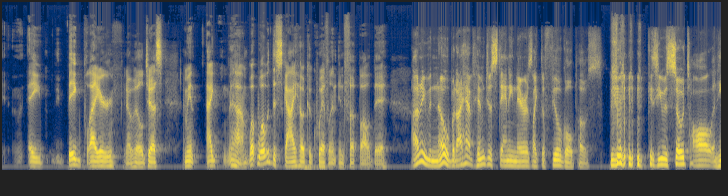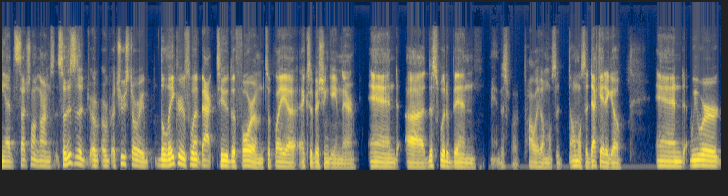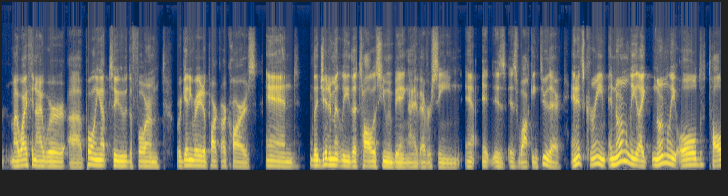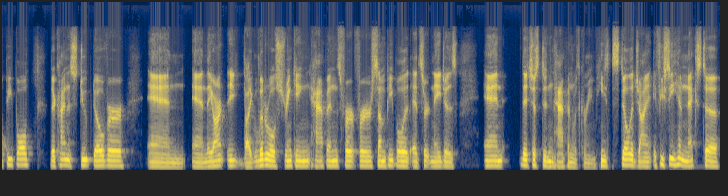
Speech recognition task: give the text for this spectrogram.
a big player. You know, he'll just. I mean, I uh, what what would the skyhook equivalent in football be? I don't even know, but I have him just standing there as like the field goal post because he was so tall and he had such long arms. So this is a, a, a true story. The Lakers went back to the Forum to play a exhibition game there, and uh, this would have been man, this was probably almost a, almost a decade ago and we were my wife and I were uh, pulling up to the forum. We're getting ready to park our cars, and legitimately the tallest human being I have ever seen it is is walking through there, and it's Kareem. And normally, like normally, old tall people, they're kind of stooped over and and they aren't like literal shrinking happens for for some people at, at certain ages and it just didn't happen with Kareem. He's still a giant. If you see him next to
